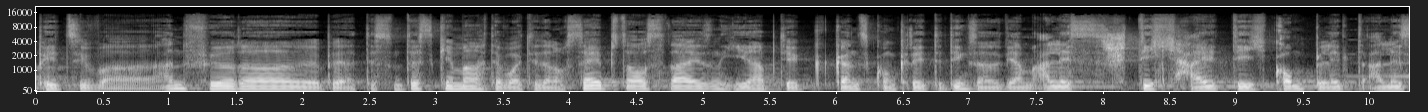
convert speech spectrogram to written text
Pezi war Anführer, er hat das und das gemacht, er wollte dann auch selbst ausreisen. Hier habt ihr ganz konkrete Dings, also die haben alles stichhaltig, komplett alles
